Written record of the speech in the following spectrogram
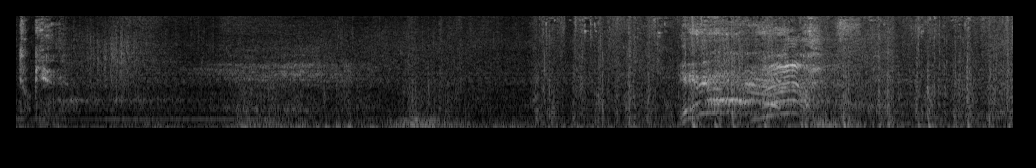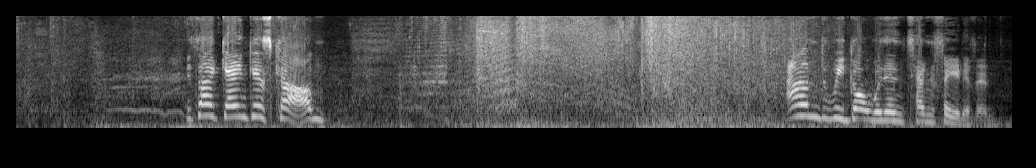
together. Is that Genghis Khan? And we got within 10 feet of him.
